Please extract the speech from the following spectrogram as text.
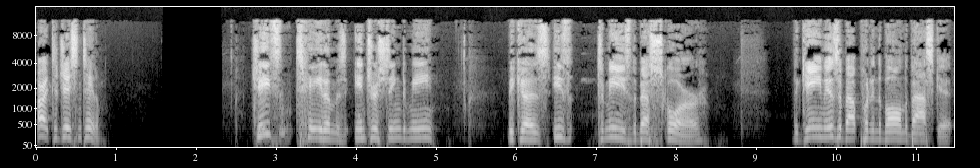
All right, to Jayson Tatum. Jayson Tatum is interesting to me because he's, to me, he's the best scorer. The game is about putting the ball in the basket.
